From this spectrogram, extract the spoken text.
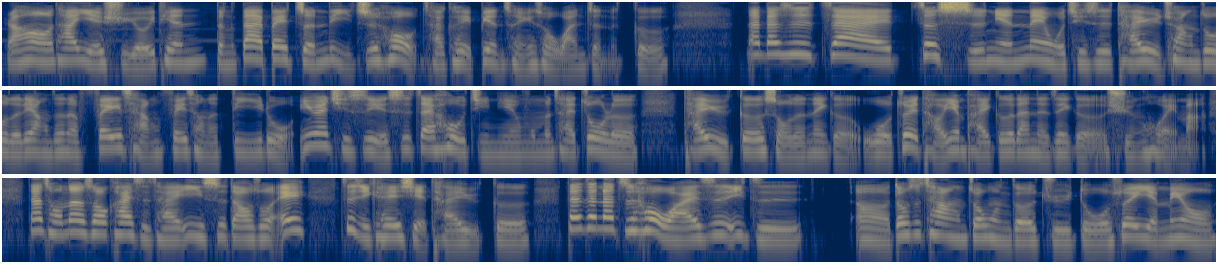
然后他也许有一天等待被整理之后，才可以变成一首完整的歌。那但是在这十年内，我其实台语创作的量真的非常非常的低落，因为其实也是在后几年，我们才做了台语歌手的那个我最讨厌排歌单的这个巡回嘛。那从那时候开始，才意识到说，哎，自己可以写台语歌。但在那之后，我还是一直呃都是唱中文歌居多，所以也没有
